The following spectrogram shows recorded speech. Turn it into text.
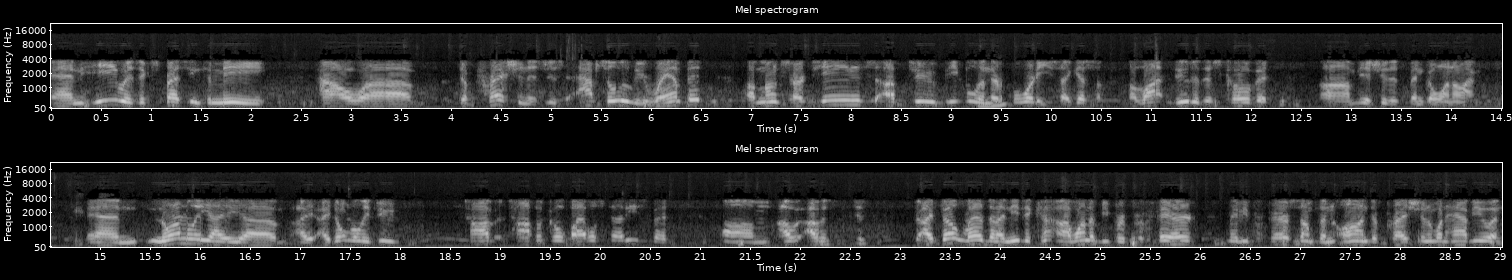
and he was expressing to me how uh, depression is just absolutely rampant amongst our teens up to people in their 40s. I guess a lot due to this COVID um, issue that's been going on. And normally, I, uh, I I don't really do top, topical Bible studies, but um, I, I was just I felt led that I need to I want to be prepared, maybe prepare something on depression what have you. And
